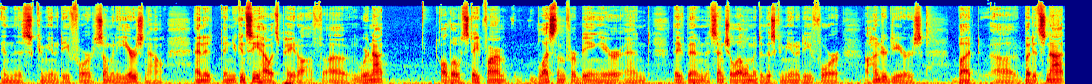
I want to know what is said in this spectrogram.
in this community for so many years now. And, it, and you can see how it's paid off. Uh, we're not, although State Farm, bless them for being here, and they've been an essential element of this community for 100 years, but, uh, but it's not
